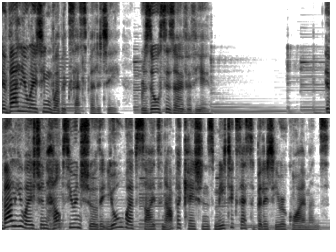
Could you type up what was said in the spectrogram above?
Evaluating Web Accessibility Resources Overview. Evaluation helps you ensure that your websites and applications meet accessibility requirements.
